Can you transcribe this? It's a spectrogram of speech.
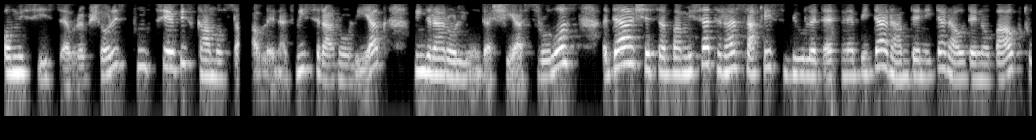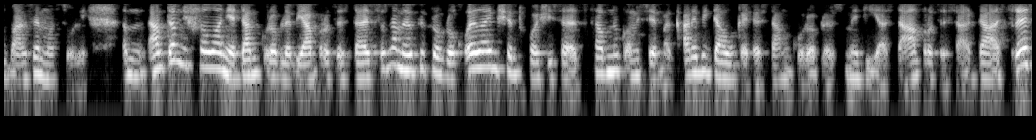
კომისიის წევრებს შორის ფუნქციების გამოსავლენად. ვის რა როლი აქვს, ვინ რა როლი უნდა შეასრულოს და შესაბამისად რა სახის ბიულეტენები და რამდენი და რაოდენობა აქვს უბანზე მოსული. ამიტომ მნიშვნელოვანია დამკვირვებლები ამ პროცესს დაესწროს და მე ვფიქრობ, რომ ყველა იმ შემთხვევაში, სადაც საბუნო კომისიებმა კარები დაუკეტეს დამკვირვებლებს მედიას და ამ პროცესს არ დაასწრეს,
